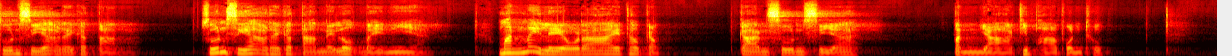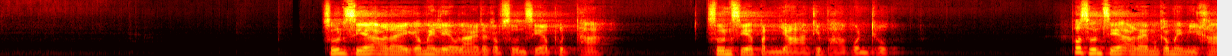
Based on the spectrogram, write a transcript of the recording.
สูญเสียอะไรก็ตาม สูญเสียอะไรก็ตามในโลกใบนี้ มันไม่เลวร้ายเท่ากับการสูญเสียปัญญาที่พาพ้นทุกข์สูญเสียอะไรก็ไม่เลวร้ายเท่ากับสูญเสียพุทธะสูญเสียปัญญาที่พาพ้นทุกข์ เพราะสูญเสียอะไรมันก็ไม่มีค่า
